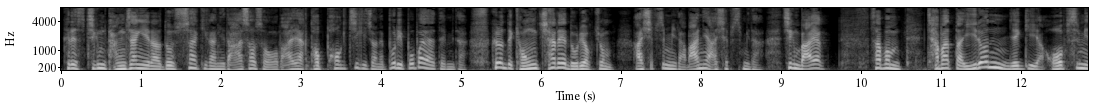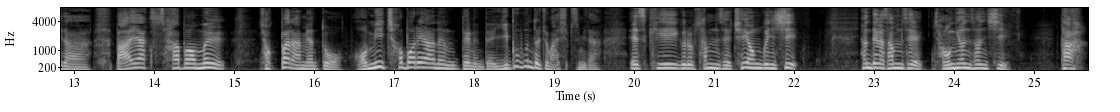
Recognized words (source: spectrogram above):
그래서 지금 당장이라도 수사기관이 나서서 마약 더 퍼지기 전에 뿌리 뽑아야 됩니다. 그런데 경찰의 노력 좀 아쉽습니다. 많이 아쉽습니다. 지금 마약 사범 잡았다 이런 얘기 없습니다. 마약 사범을 적발하면 또 엄히 처벌해야 하는 되는데 이 부분도 좀 아쉽습니다. SK그룹 3세 최영근 씨 현대가 3세 정현선 씨 다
